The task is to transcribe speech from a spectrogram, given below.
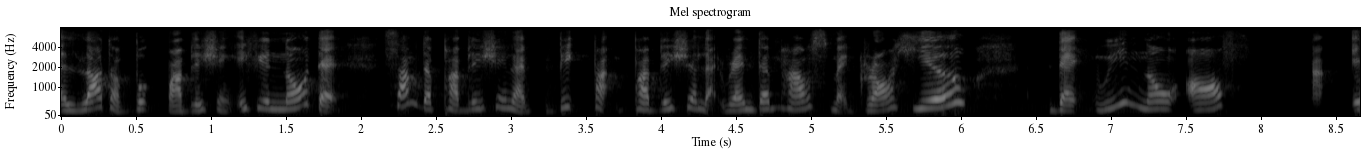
a lot of book publishing if you know that some of the publishing like big pu- publisher like random house mcgraw hill that we know of uh,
